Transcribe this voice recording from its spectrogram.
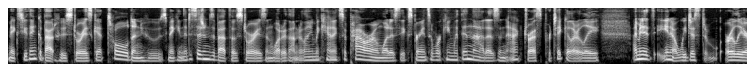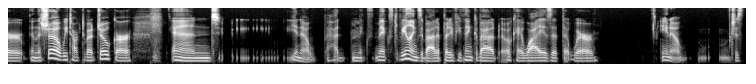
makes you think about whose stories get told and who's making the decisions about those stories and what are the underlying mechanics of power and what is the experience of working within that as an actress, particularly. I mean, it's, you know, we just earlier in the show, we talked about Joker and you know had mixed mixed feelings about it but if you think about okay why is it that we're you know just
